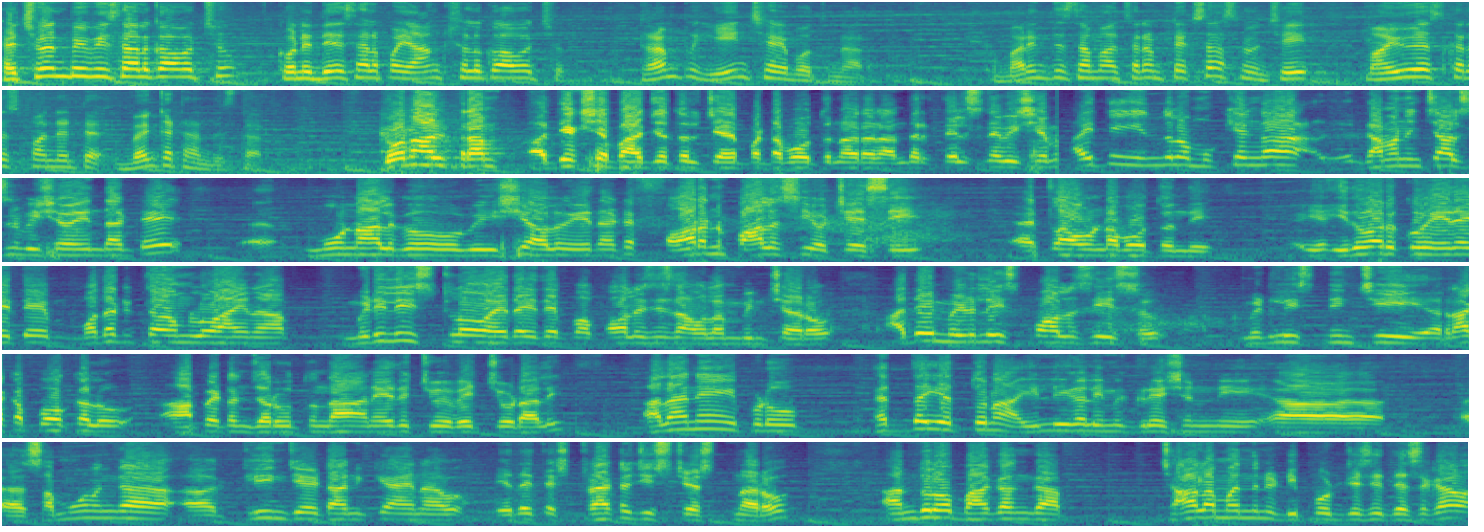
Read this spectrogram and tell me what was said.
H one B వీసాలు కావచ్చు కొన్ని దేశాలపై ఆంక్షలు కావచ్చు. ట్రంప్ ఏం చేయబోతున్నారు? మరింత సమాచారం టెక్సాస్ నుంచి మా యుఎస్ కరెస్పాండెంట్ వెంకట అందిస్తారు. డొనాల్డ్ ట్రంప్ అధ్యక్ష బాధ్యతలు చేపట్టబోతున్నారని అందరికి తెలిసిన విషయం. అయితే ఇందులో ముఖ్యంగా గమనించాల్సిన విషయం ఏంటంటే మూడు నాలుగు విషయాలు ఏంటంటే ఫారెన్ పాలసీ వచ్చేసి ఎట్లా ఉండబోతుంది. ఇదివరకు ఏదైతే మొదటి టర్మ్లో ఆయన మిడిల్ ఈస్ట్లో ఏదైతే పాలసీస్ అవలంబించారో అదే middle east policies middle east నుంచి రాకపోకలు ఆపేయటం జరుగుతుందా అనేది చూ వేచి చూడాలి. అలానే ఇప్పుడు పెద్ద ఎత్తున ఇల్లీగల్ ఇమిగ్రేషన్ని సమూలంగా క్లీన్ చేయడానికి ఆయన ఏదైతే స్ట్రాటజీస్ చేస్తున్నారో అందులో భాగంగా చాలా మందిని డిపోర్ట్ చేసే దిశగా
